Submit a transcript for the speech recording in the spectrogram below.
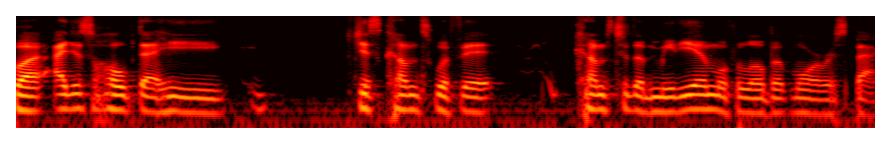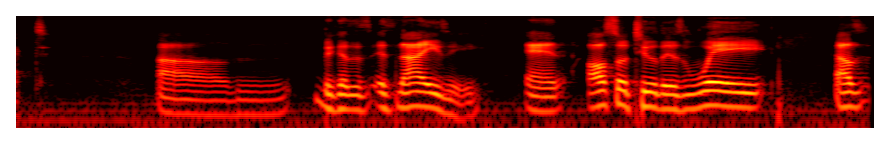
But I just hope that he just comes with it, comes to the medium with a little bit more respect. um, because it's, it's not easy. And also too, there's way I was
